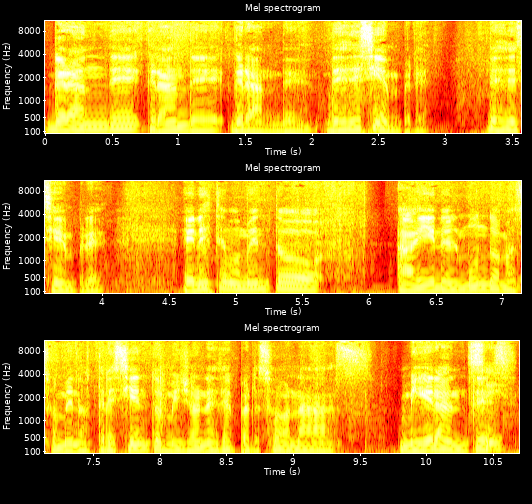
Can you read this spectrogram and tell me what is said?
grande, grande, grande, desde siempre, desde siempre. En este momento hay en el mundo más o menos 300 millones de personas migrantes, Sí.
